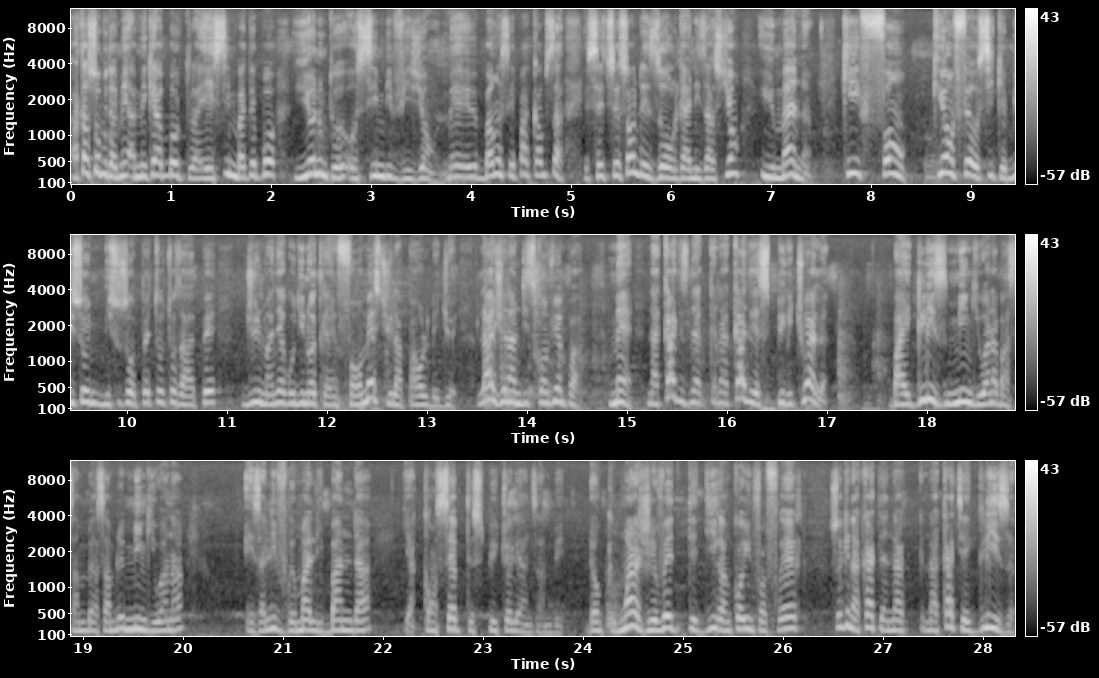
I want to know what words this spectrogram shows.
Ata so moto ameki abotola esimba te mpo yo ni moto osimbi vision. Mais bango c'est pas comme ça. Ce sont des organisations humaines qui font qui ont fait aussi que biso misusu mpe tozala mpe d'une manière ou d'une autre informé sur la parole de dieu. Là je n'en disconviens pas. Mais na cadre, na cadre spirituel mingi wana baassemblée mingi wana ezali vraiment libanda ya concept spirituel ya nzambe. Donc moi je vais te dire encore une fois frère soki na kati na, na kati église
